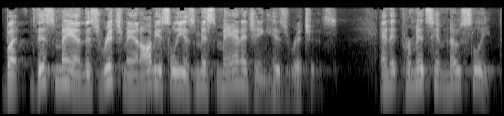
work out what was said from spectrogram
But this man, this rich man, obviously is mismanaging his riches. And it permits him no sleep.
